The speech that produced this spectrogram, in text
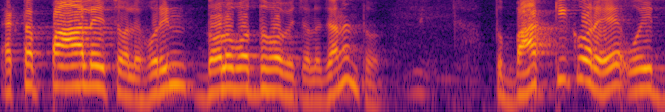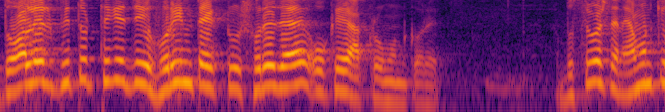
একটা পালে চলে হরিণ দলবদ্ধভাবে চলে জানেন তো? তো বাঘ কি করে ওই দলের ভিতর থেকে যে হরিণটা একটু সরে যায় ওকে আক্রমণ করে। বুঝতে পারছেন? এমনকি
